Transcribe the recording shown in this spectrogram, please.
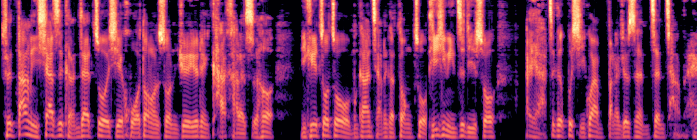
所以，当你下次可能在做一些活动的时候，你觉得有点卡卡的时候，你可以做做我们刚刚讲那个动作，提醒你自己说：“哎呀，这个不习惯本来就是很正常的。”嘿，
